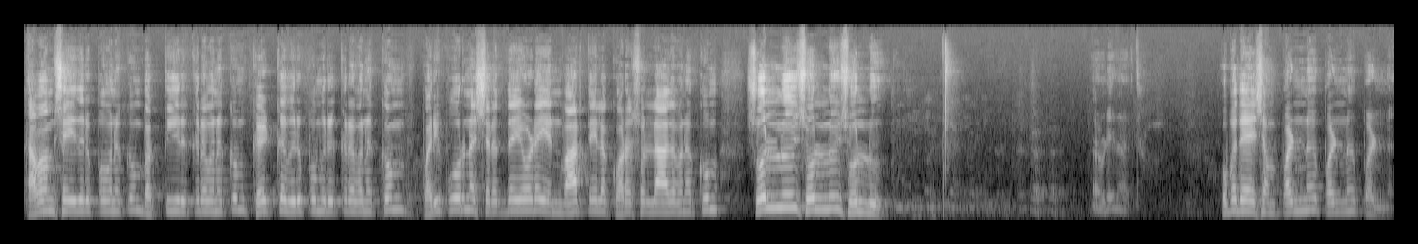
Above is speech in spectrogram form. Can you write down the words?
தவம் செய்திருப்பவனுக்கும் பக்தி இருக்கிறவனுக்கும் கேட்க விருப்பம் இருக்கிறவனுக்கும் பரிபூர்ண ஸ்ரத்தையோடு என் வார்த்தையில் குறை சொல்லாதவனுக்கும் சொல்லு சொல்லு சொல்லு. அப்படின்னு அர்த்தம். உபதேசம் பண்ணு பண்ணு பண்ணு.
